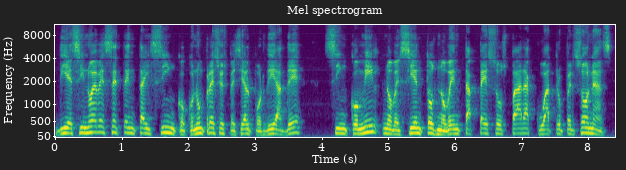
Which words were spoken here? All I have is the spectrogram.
1975 con un precio especial por día de 5,990 pesos para cuatro personas.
